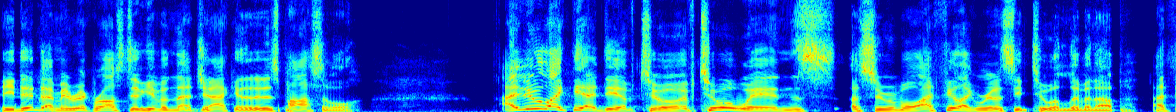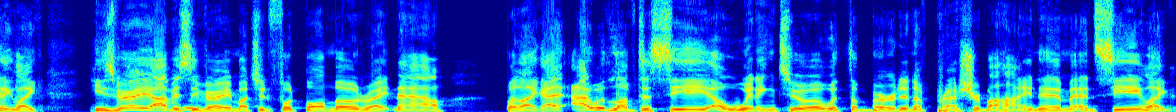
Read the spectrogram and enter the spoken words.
He did. I mean, Rick Ross did give him that jacket. It is possible. I do like the idea of Tua. If Tua wins a Super Bowl, I feel like we're going to see Tua live it up. I think like he's very obviously very much in football mode right now. But like I, I would love to see a winning Tua with the burden of pressure behind him and seeing like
